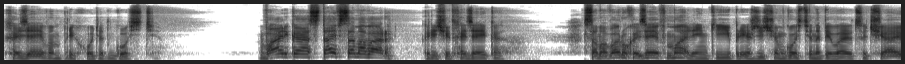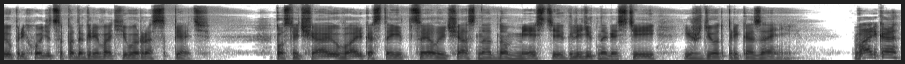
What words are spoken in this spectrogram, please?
хозяевам приходят гости. «Варька, ставь самовар!» — кричит хозяйка. Самовар у хозяев маленький, и прежде чем гости напиваются чаю, приходится подогревать его раз пять. После чаю Варька стоит целый час на одном месте, глядит на гостей и ждет приказаний. «Варька,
